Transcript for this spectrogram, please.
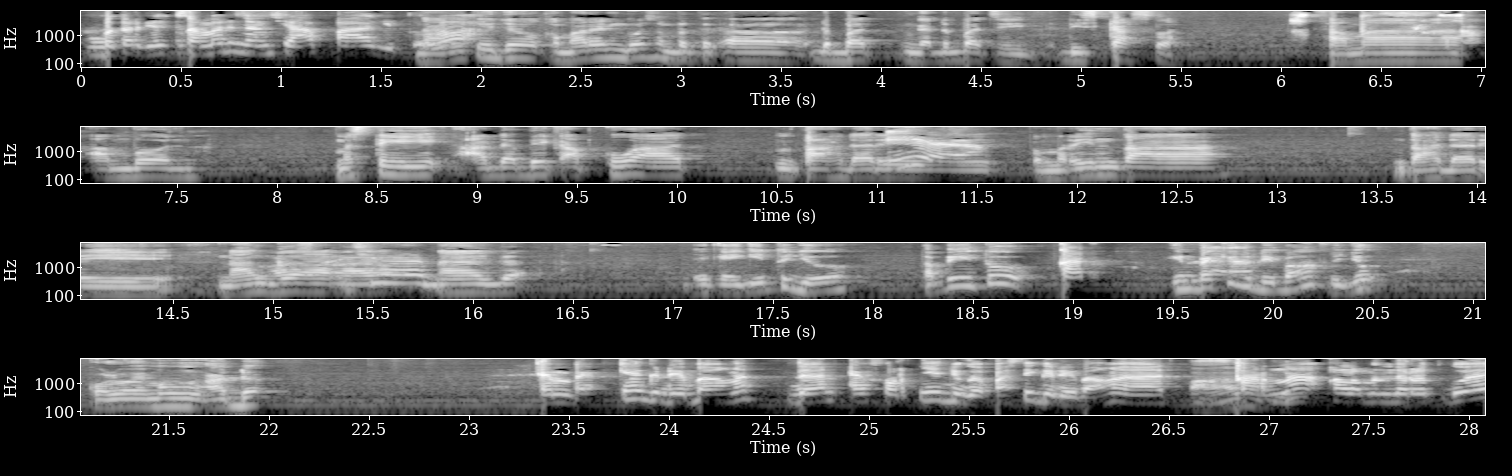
bekerja sama dengan siapa gitu Nah loh. itu Jo. Kemarin gue sempet eh, debat nggak debat sih discuss lah sama Ambon. Mesti ada backup kuat entah dari Iya. pemerintah entah dari naga. Swasta. Iya, naga. Ya kayak gitu Jo Tapi itu kan impactnya gede banget loh Jo. Kalau emang ada. Impactnya gede banget dan effortnya juga pasti gede banget. Parah. karena kalau menurut gue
